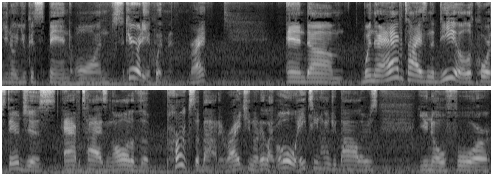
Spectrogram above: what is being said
you know you could spend on security equipment, right? And um, when they're advertising the deal, of course, they're just advertising all of the perks about it, right? You know, they're like, oh, eighteen hundred dollars, you know, for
